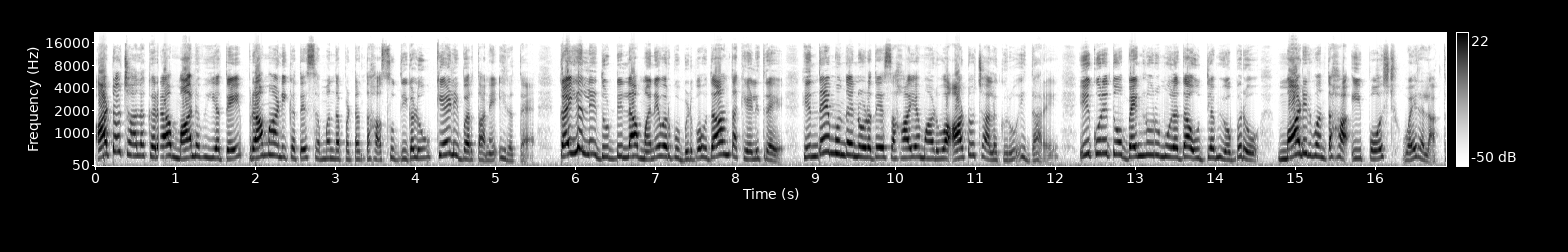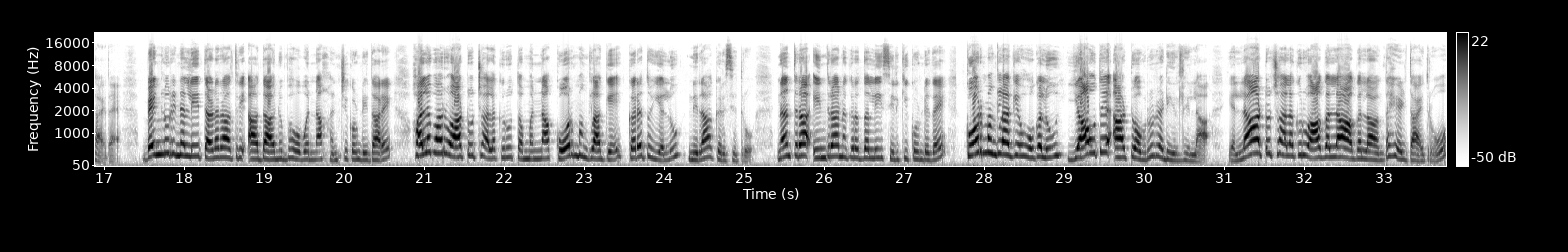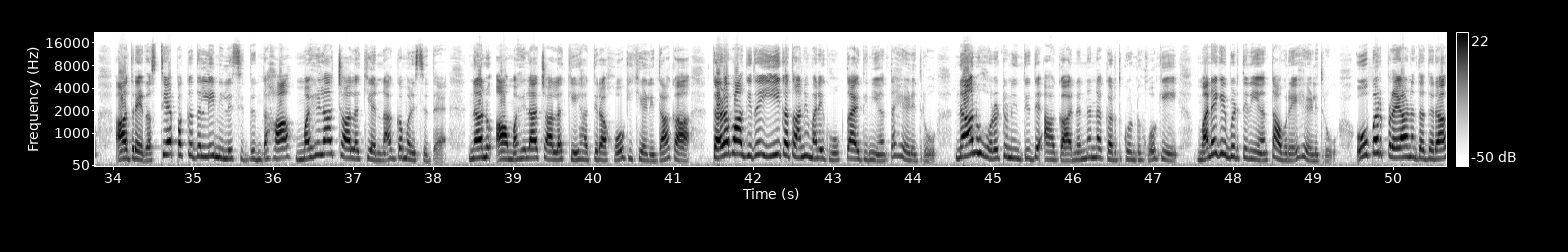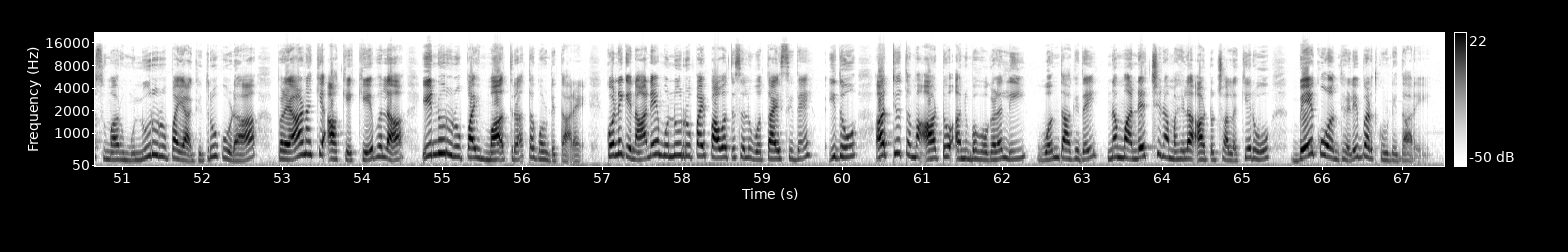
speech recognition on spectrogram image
Auto ಚಾಲಕರ ಮಾನವೀಯತೆ, ಪ್ರಾಮಾಣಿಕತೆ ಸಂಬಂಧಪಟ್ಟಂತಹ ಸುದ್ದಿಗಳು ಕೇಳಿ ಬರ್ತಾನೆ ಇರುತ್ತೆ. ಕೈಯಲ್ಲಿ ದುಡ್ಡಿಲ್ಲ, ಮನೆವರೆಗೂ ಬಿಡಬಹುದಾ ಅಂತ ಕೇಳಿದ್ರೆ ಹಿಂದೆ ಮುಂದೆ ನೋಡದೆ ಸಹಾಯ ಮಾಡುವ ಆಟೋ ಚಾಲಕರು ಇದ್ದಾರೆ. ಈ ಕುರಿತು ಬೆಂಗಳೂರು ಮೂಲದ ಉದ್ಯಮಿಯೊಬ್ಬರು ಮಾಡಿರುವಂತಹ ಈ ಪೋಸ್ಟ್ ವೈರಲ್ ಆಗ್ತಾ ಇದೆ. ಬೆಂಗಳೂರಿನಲ್ಲಿ ತಡರಾತ್ರಿ ಆದ ಅನುಭವವನ್ನ ಹಂಚಿಕೊಂಡಿದ್ದಾರೆ. ಹಲವಾರು ಆಟೋ ಚಾಲಕರು ತಮ್ಮನ್ನ ಕೋರ್ಮಂಗ್ಲಾಗೆ ಕರೆದೊಯ್ಯಲು ನಿರಾಕರಿಸಿದ್ರು. ನಂತರ ಇಂದಿರಾನಗರದಲ್ಲಿ ಸಿಲುಕಿಕೊಂಡಿದೆ. ಕೋರ್ಮಂಗ್ಲಾಗೆ ಹೋಗಲು ಯಾವುದೇ ಆಟೋ ಅವರು ರೆಡಿ ಇರಲಿಲ್ಲ. ಎಲ್ಲ ಆಟೋ ಚಾಲಕರು ಆಗಲ್ಲ ಆಗಲ್ಲ ಅಂತ ಹೇಳ್ತಾ ಇದ್ರು. ಆದ್ರೆ ರಸ್ತೆಯ ಪಕ್ಕದಲ್ಲಿ ನಿಲ್ಲಿಸಿದ್ದಂತಹ ಮಹಿಳಾ ಚಾಲಕಿಯನ್ನ ಗಮನಿಸಿದ್ದೆ. ನಾನು ಆ ಮಹಿಳಾ ಚಾಲಕಿ ಹತ್ತಿರ ಹೋಗಿ ಕೇಳಿದಾಗ, ತಡವಾಗಿದೆ, ಈಗ ತಾನೇ ಮನೆಗೆ ಹೋಗ್ತಾ ಇದ್ದೀನಿ ಅಂತ ಹೇಳಿದ್ರು. ನಾನು ಹೊರಟು ನಿಂತಿದ್ದೆ, ಆಗ ನನ್ನನ್ನ ಕರೆದುಕೊಂಡು ಹೋಗಿ, ಮನೆಗೆ ಬಿಡ್ತೀನಿ ಅಂತ ಅವರೇ ಹೇಳಿದ್ರು. ಊಬರ್ ಪ್ರಯಾಣದ ದರ ಸುಮಾರು ಮುನ್ನೂರು ರೂಪಾಯಿ ಆಗಿದ್ರೂ ಕೂಡ, ಪ್ರಯಾಣಕ್ಕೆ ಆಕೆ ಕೇವಲ ಇನ್ನೂರು ರೂಪಾಯಿ ಮಾತ್ರ ತಗೊಂಡಿದ್ದಾರೆ. ಕೊನೆಗೆ ನಾನೇ ಮುನ್ನೂರು ರೂಪಾಯಿ ಪಾವತಿಸಲು ಒತ್ತಾಯಿಸಿದೆ. ಇದು ಅತ್ಯುತ್ತಮ ಆಟೋ ಅನುಭವಗಳಲ್ಲಿ ಒಂದಾಗಿದೆ. ನಮ್ಮ ನೆಚ್ಚಿನ ಮಹಿಳಾ ಆಟೋ ಚಾಲಕಿಯರು ಬೇಕು ಅಂತ ಹೇಳಿ ಬರೆದುಕೊಂಡಿದ್ದಾರೆ.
